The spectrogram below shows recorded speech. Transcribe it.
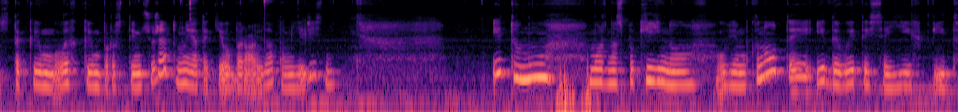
з таким легким, простим сюжетом. Ну, я такі обираю, да, там є різні. І тому можна спокійно увімкнути і дивитися їх під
